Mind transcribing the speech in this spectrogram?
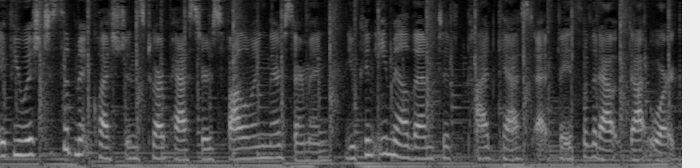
If you wish to submit questions to our pastors following their sermon, you can email them to podcast at faithliveitout.org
